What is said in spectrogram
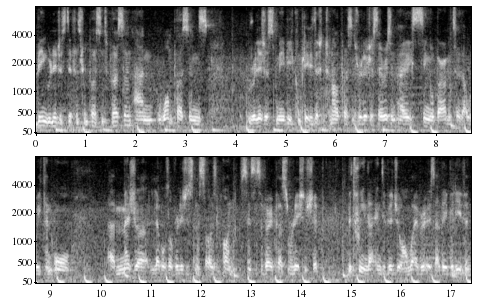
Being religious differs from person to person, and one person's religious may be completely different to another person's religious. There isn't a single barometer that we can all uh, measure levels of religiousness on, since it's a very personal relationship between that individual and whatever it is that they believe in.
